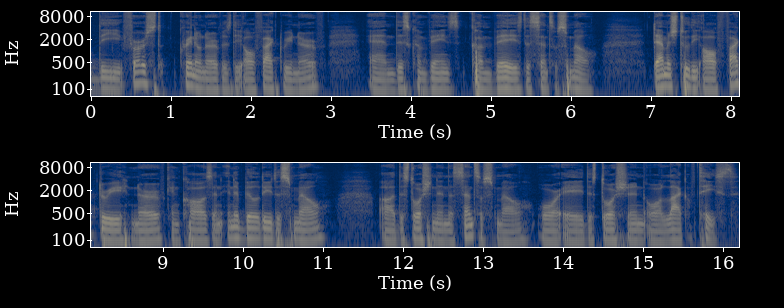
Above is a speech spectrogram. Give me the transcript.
the first cranial nerve is the olfactory nerve, and this conveys conveys the sense of smell. Damage to the olfactory nerve can cause an inability to smell, a distortion in the sense of smell, or a distortion or lack of taste.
